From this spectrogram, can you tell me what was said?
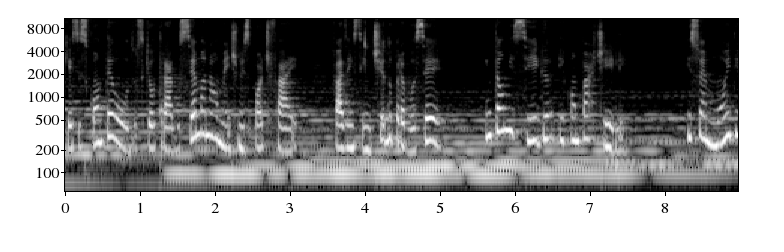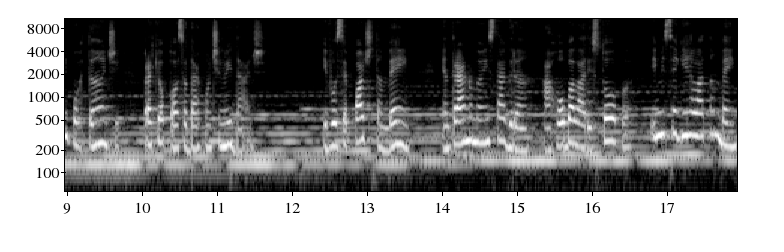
que esses conteúdos que eu trago semanalmente no Spotify fazem sentido para você, então me siga e compartilhe. Isso é muito importante para que eu possa dar continuidade. E você pode também entrar no meu Instagram, Laristopa, e me seguir lá também,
